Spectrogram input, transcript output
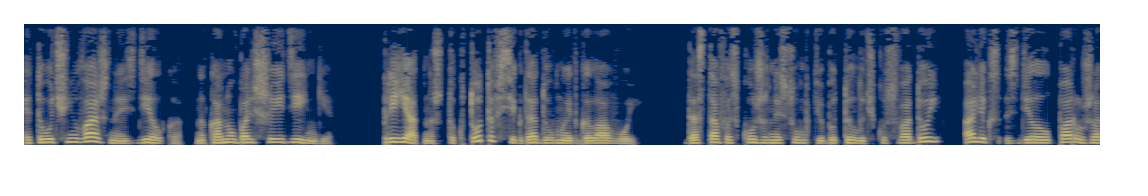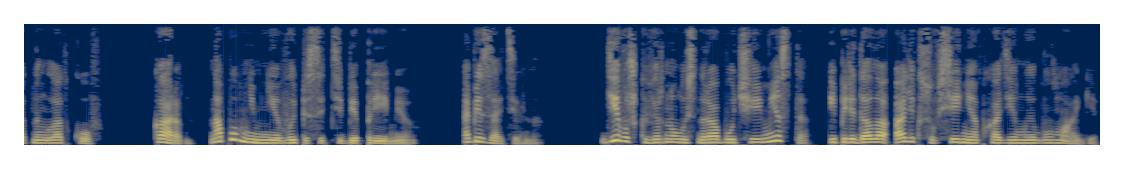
Это очень важная сделка, на кону большие деньги. Приятно, что кто-то всегда думает головой. Достав из кожаной сумки бутылочку с водой, Алекс сделал пару жадных глотков. — Карен, напомни мне выписать тебе премию. — Обязательно. Девушка вернулась на рабочее место и передала Алексу все необходимые бумаги.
